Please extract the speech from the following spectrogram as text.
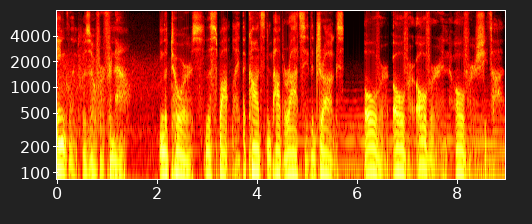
England was over for now. The tours, the spotlight, the constant paparazzi, the drugs. Over, over, over, and over, she thought.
